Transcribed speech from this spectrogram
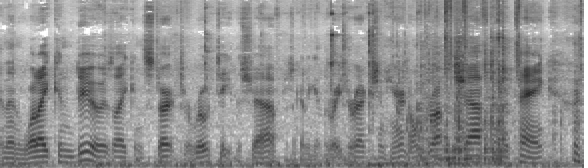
And then what I can do is I can start to rotate the shaft. Just gotta get the right direction here. Don't drop the shaft in the tank.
